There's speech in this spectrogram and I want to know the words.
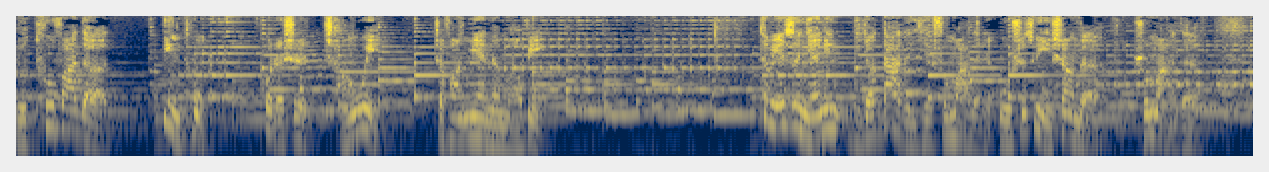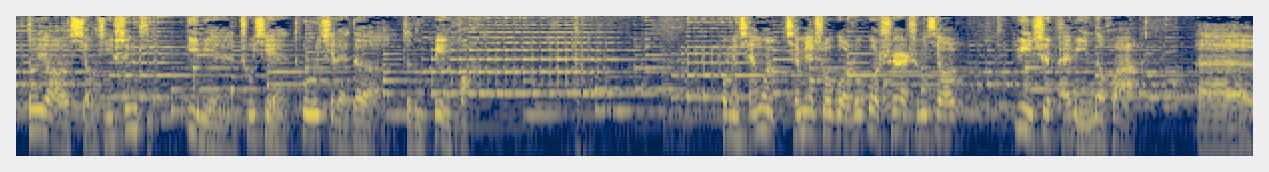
有突发的病痛或者是肠胃这方面的毛病。特别是年龄比较大的一些属马的人，五十岁以上的属马的，都要小心身体，避免出现突如其来的这种变化。我们前过前面说过，如果十二生肖运势排名的话，呃，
